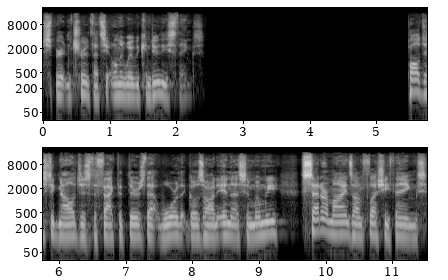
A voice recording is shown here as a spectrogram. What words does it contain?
spirit and truth. That's the only way we can do these things. Paul just acknowledges the fact that there's that war that goes on in us. And when we set our minds on fleshy things,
